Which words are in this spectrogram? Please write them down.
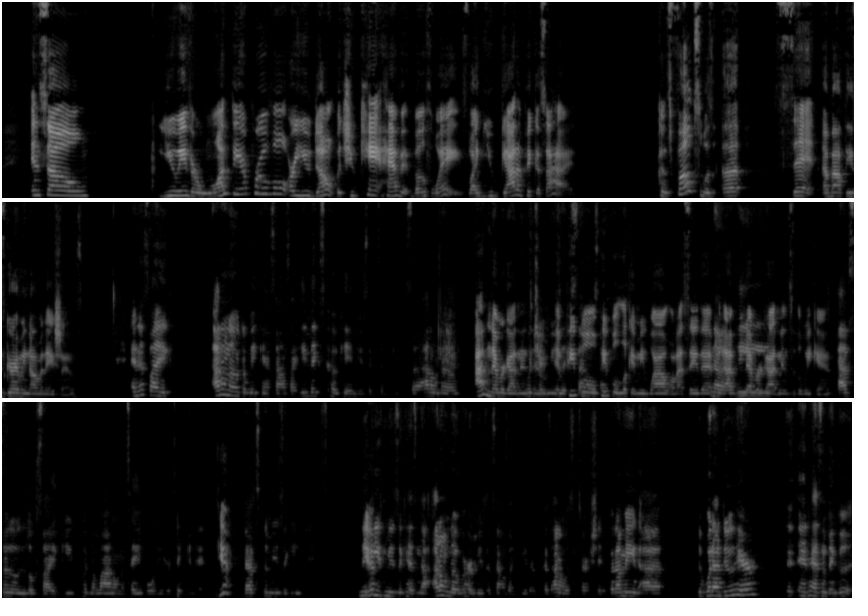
And so you either want the approval or you don't, but you can't have it both ways. Like you got to pick a side. Cuz folks was upset about these Grammy nominations. and it's like, I don't know what the Weeknd sounds like. He makes cocaine music to me, so I don't know. I've never gotten into him. and people like. people look at me wild when I say that, No, but I've he- never gotten into the Weeknd. Absolutely looks like you putting a line on the table and you're taking it. Yeah. that's the music he makes. Yeah. Nicki's music has not. I don't know what her music sounds like either because I don't listen to her shit. But I mean, uh, the, what I do hear, it, it hasn't been good.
